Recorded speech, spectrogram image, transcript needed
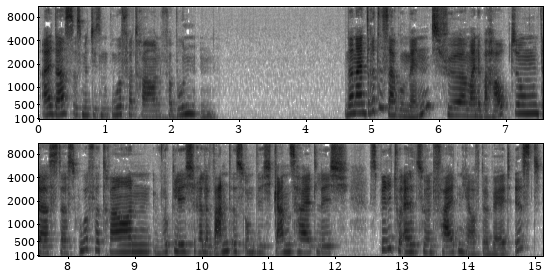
All das ist mit diesem Urvertrauen verbunden. Dann ein drittes Argument für meine Behauptung, dass das Urvertrauen wirklich relevant ist, um dich ganzheitlich spirituell zu entfalten hier auf der Welt, ist,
